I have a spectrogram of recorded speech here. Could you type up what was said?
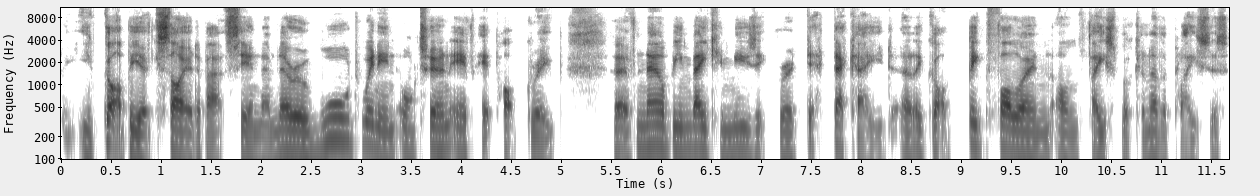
you've got to be excited about seeing them. They're an award-winning alternative hip hop group that have now been making music for a de- decade. Uh, they've got a big following on Facebook and other places.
